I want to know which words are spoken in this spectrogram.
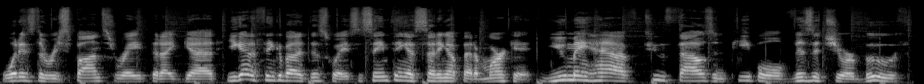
what is the response rate that I get. You got to think about it this way. It's the same thing as setting up at a market. You may have 2,000 people visit your booth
